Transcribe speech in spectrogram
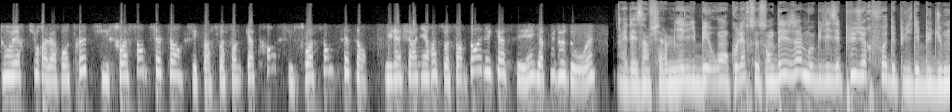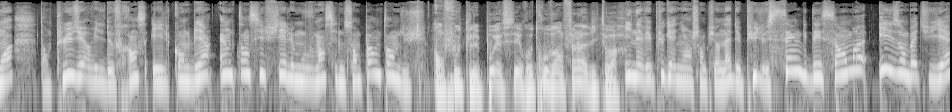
d'ouverture à la retraite, c'est 67 ans. C'est pas 64 ans, c'est 67 ans. Une infirmière à 60 ans, elle est cassée. Hein. Il n'y a plus de dos. Hein. Et les infirmiers libéraux en colère se sont déjà mobilisés plusieurs fois depuis le début du mois dans plusieurs villes de France et ils comptent bien intensifier le mouvement s'ils ne sont pas entendus. En foot, le Pau FC retrouve enfin la victoire. Ils n'avaient plus gagné en championnat depuis le 5 décembre. Ils ont battu hier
